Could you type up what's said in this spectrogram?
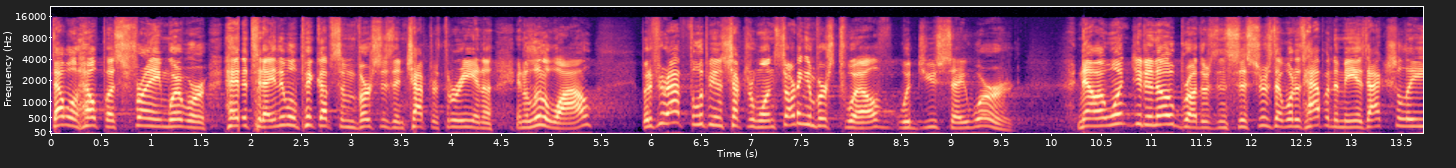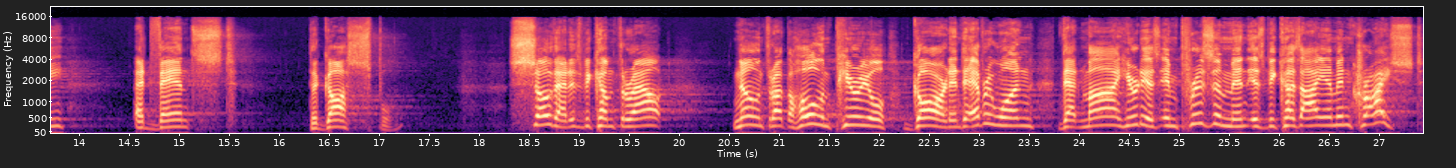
That will help us frame where we're headed today. And then we'll pick up some verses in chapter 3 in a, in a little while. But if you're at Philippians chapter 1, starting in verse 12, would you say word? Now, I want you to know, brothers and sisters, that what has happened to me has actually advanced the gospel so that it's become throughout known throughout the whole imperial guard and to everyone that my, here it is, imprisonment is because I am in Christ.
